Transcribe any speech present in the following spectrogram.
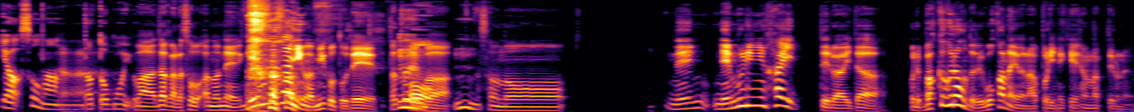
いや、そうなんだと思うよ。まあだからそう、あのね、ゲームデザインは見事で、例えば、うんその、ね、眠りに入ってる間、これバックグラウンドで動かないようなアプリケーションになってるのよ。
